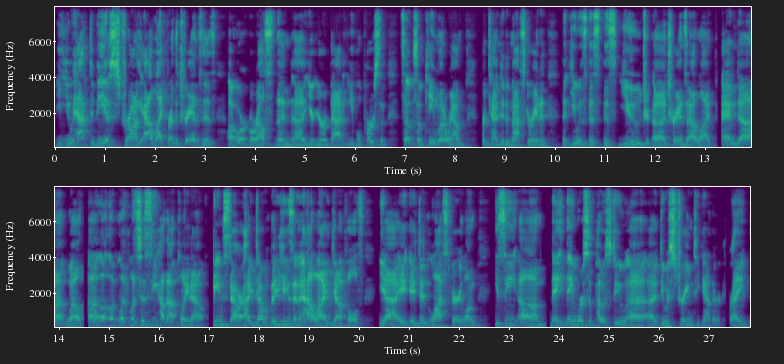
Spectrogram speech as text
you have to be a strong ally for the transes, uh, or or else then uh, you're you're a bad evil person. So so Keem went around, pretended and masqueraded that he was this this huge uh, trans ally, and uh, well, uh, let, let's just see how that played out. Keemstar, I don't think he's an ally, Keffals. Yeah, it, it didn't last very long you see, um, they they were supposed to uh, uh, do a stream together, right?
